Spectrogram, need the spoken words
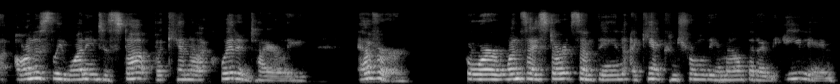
uh, honestly wanting to stop but cannot quit entirely ever. Or once I start something, I can't control the amount that I'm eating.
